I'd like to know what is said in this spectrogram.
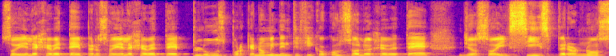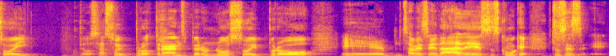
soy LGBT pero soy LGBT plus porque no me identifico con solo LGBT, yo soy cis pero no soy o sea, soy pro trans, pero no soy pro, eh, ¿sabes? Edades. Es como que, entonces, eh,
